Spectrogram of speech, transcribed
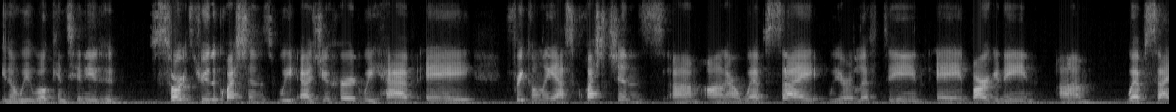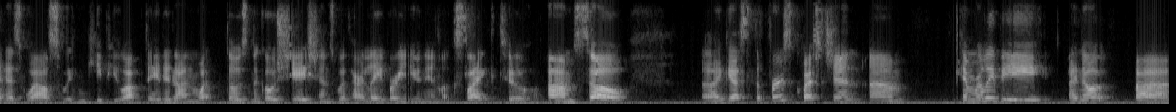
you know, we will continue to sort through the questions. We, as you heard, we have a frequently asked questions um, on our website. We are lifting a bargaining um, website as well, so we can keep you updated on what those negotiations with our labor union looks like too. Um, so I guess the first question um, can really be, I know uh,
